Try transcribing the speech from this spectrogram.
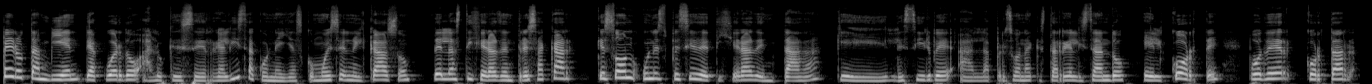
pero también de acuerdo a lo que se realiza con ellas, como es en el caso de las tijeras de entresacar, que son una especie de tijera dentada que le sirve a la persona que está realizando el corte poder cortar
